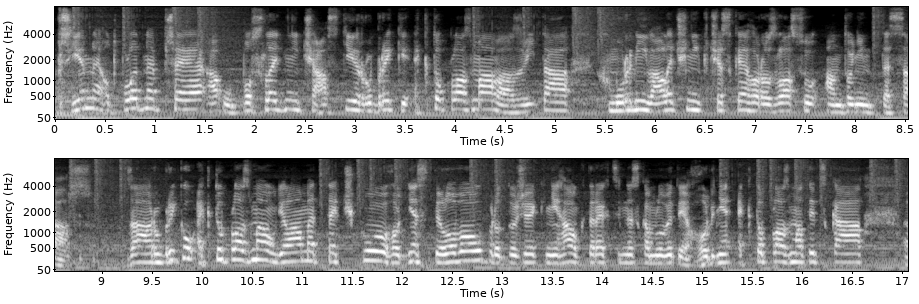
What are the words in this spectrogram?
Příjemné odpoledne přeje a u poslední části rubriky Ektoplazma vás vítá chmurný válečník Českého rozhlasu Antonín Tesař. Za rubrikou Ektoplazma uděláme tečku hodně stylovou, protože kniha, o které chci dneska mluvit, je hodně ektoplazmatická, eh,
